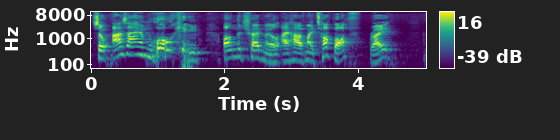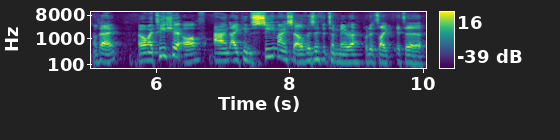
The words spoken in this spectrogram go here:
So as I am walking on the treadmill, I have my top off, right? Okay. I have my t-shirt off, and I can see myself as if it's a mirror, but it's like it's a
